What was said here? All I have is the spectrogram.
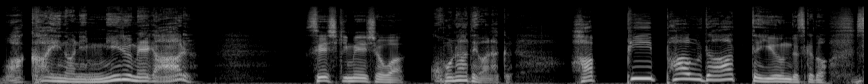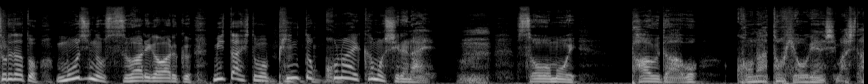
若いのに見る目がある。正式名称は粉ではなくハッピーパウダーって言うんですけどそれだと文字の座りが悪く見た人もピンとこないかもしれない、うん、そう思いパウダーを粉と表現しました。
